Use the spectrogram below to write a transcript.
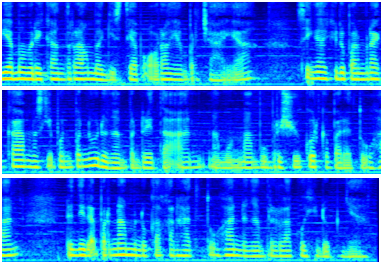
dia memberikan terang bagi setiap orang yang percaya, sehingga kehidupan mereka meskipun penuh dengan penderitaan, namun mampu bersyukur kepada Tuhan dan tidak pernah mendukakan hati Tuhan dengan perilaku hidupnya.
